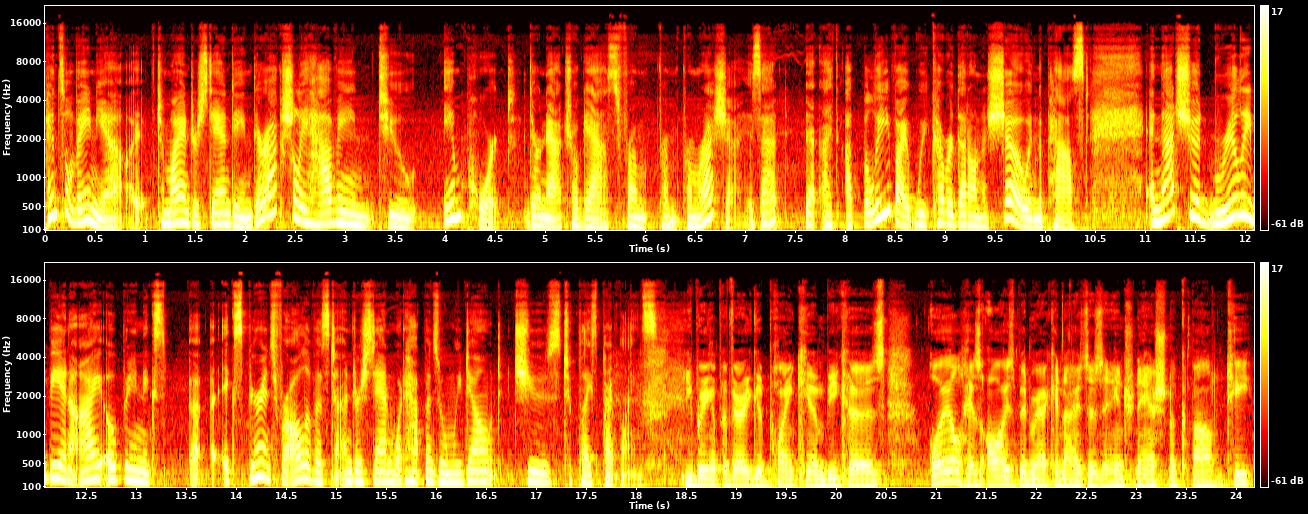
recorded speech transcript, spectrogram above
Pennsylvania, uh, to my understanding, they're actually having to import their natural gas from, from, from Russia. Is that? I, I believe I, we covered that on a show in the past. And that should really be an eye opening ex, uh, experience for all of us to understand what happens when we don't choose to place pipelines. You bring up a very good point, Kim, because oil has always been recognized as an international commodity,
